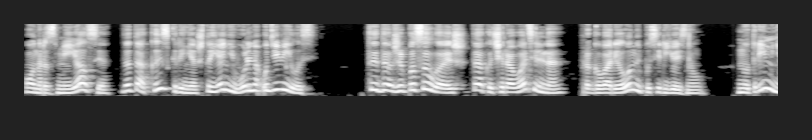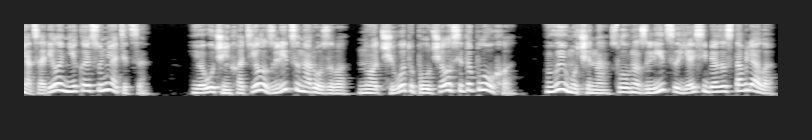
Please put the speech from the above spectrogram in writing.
Он рассмеялся, да так искренне, что я невольно удивилась. «Ты даже посылаешь, так очаровательно!» – проговорил он и посерьезнел. Внутри меня царила некая сумятица. Я очень хотела злиться на Розова, но от чего-то получалось это плохо. Вымученно, словно злиться я себя заставляла,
